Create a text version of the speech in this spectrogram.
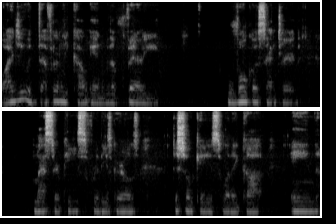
YG would definitely come in with a very vocal centered masterpiece for these girls to showcase what they got. And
